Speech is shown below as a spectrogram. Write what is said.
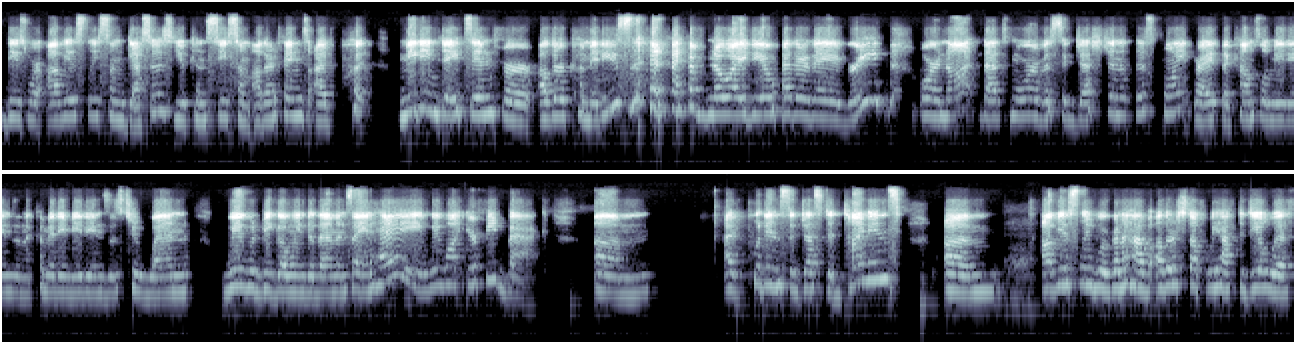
These were obviously some guesses. You can see some other things. I've put meeting dates in for other committees. and I have no idea whether they agree or not. That's more of a suggestion at this point, right? The council meetings and the committee meetings as to when we would be going to them and saying, hey, we want your feedback. Um, I've put in suggested timings. Um, obviously, we're going to have other stuff we have to deal with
